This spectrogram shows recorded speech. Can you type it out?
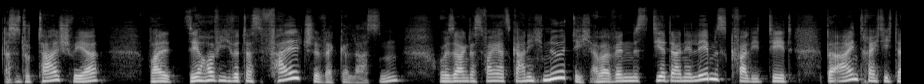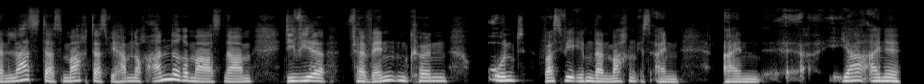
das ist total schwer, weil sehr häufig wird das Falsche weggelassen und wir sagen, das war jetzt gar nicht nötig. Aber wenn es dir deine Lebensqualität beeinträchtigt, dann lass das, mach das. Wir haben noch andere Maßnahmen, die wir verwenden können. Und was wir eben dann machen, ist ein, ein, äh, ja, eine,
